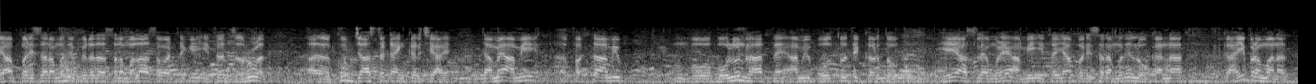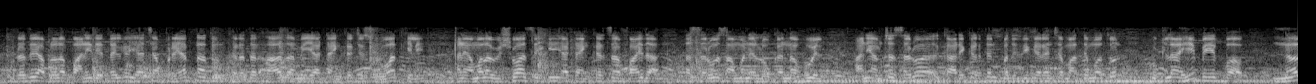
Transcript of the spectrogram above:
या परिसरामध्ये फिरत असताना मला असं वाटतं की इथं जरूरत खूप जास्त टँकरची आहे. त्यामुळे आम्ही फक्त आम्ही बो बोलून राहत नाही आम्ही बोलतो ते करतो. हे असल्यामुळे आम्ही इथं या परिसरामध्ये लोकांना काही प्रमाणात कुठंतरी आपल्याला पाणी देता येईल का याच्या प्रयत्नातून खरं तर आज आम्ही या टँकरची सुरुवात केली. आणि आम्हाला विश्वास आहे की या टँकरचा फायदा हा सर्वसामान्य लोकांना होईल. आणि आमच्या सर्व कार्यकर्त्यां पदाधिकाऱ्यांच्या माध्यमातून कुठलाही भेदभाव न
